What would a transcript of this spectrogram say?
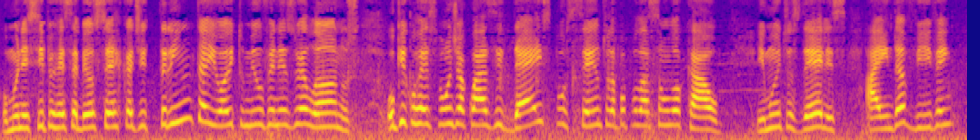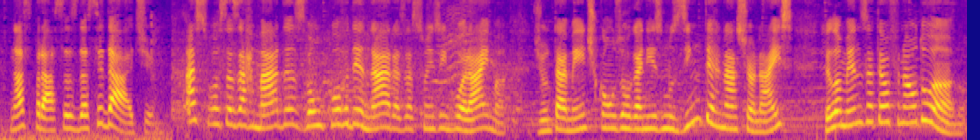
o município recebeu cerca de 38 mil venezuelanos, o que corresponde a quase 10% da população local. E muitos deles ainda vivem nas praças da cidade. As Forças Armadas vão coordenar as ações em Roraima, juntamente com os organismos internacionais, pelo menos até o final do ano.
